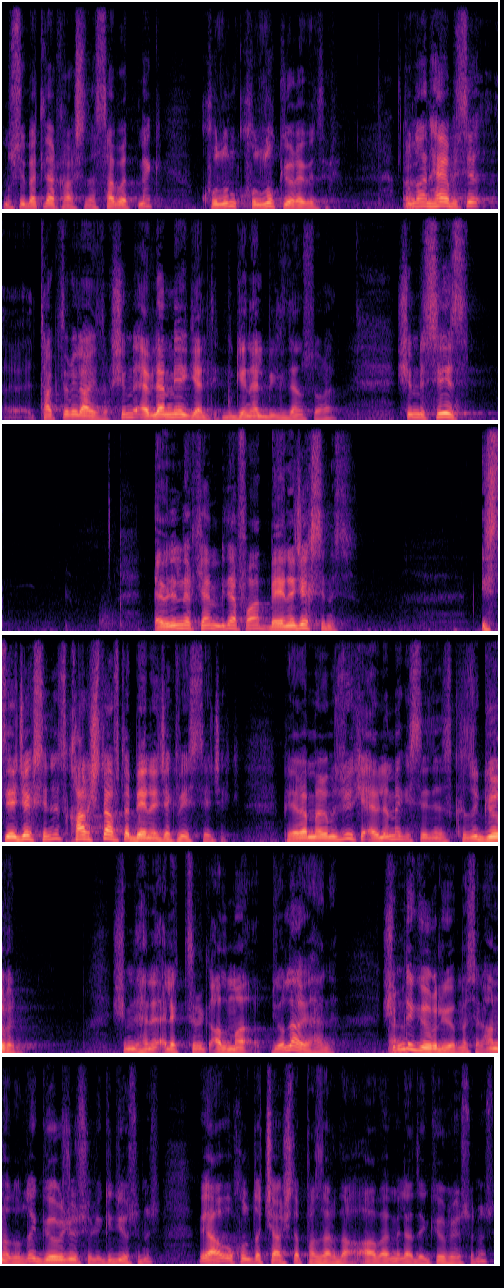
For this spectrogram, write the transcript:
musibetler karşısında sabretmek kulun kulluk görevidir. Bunların her birisi e, takdir ilahidir. Şimdi evlenmeye geldik bu genel bilgiden sonra. Şimdi siz evlenirken bir defa beğeneceksiniz. İsteyeceksiniz, karşı taraf da beğenecek ve isteyecek. Peygamberimiz diyor ki evlenmek istediğiniz kızı görün. Şimdi hani elektrik alma diyorlar ya hani. Şimdi de görülüyor. Mesela Anadolu'da görücü usulü gidiyorsunuz. Veya okulda, çarşıda, pazarda, AVM'lerde görüyorsunuz.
